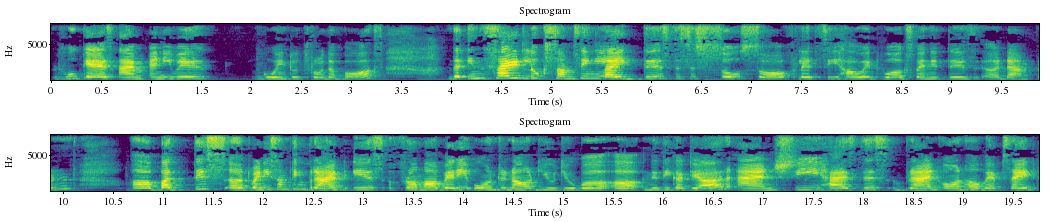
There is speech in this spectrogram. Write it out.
but who cares. I'm anyway going to throw the box the inside looks something like this this is so soft let's see how it works when it is uh, dampened uh, but this 20 uh, something brand is from our very own renowned YouTuber uh, Nidhi Katiyar and she has this brand on her website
